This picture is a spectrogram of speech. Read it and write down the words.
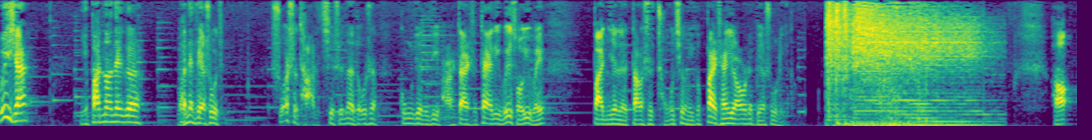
危险。你搬到那个我那别墅去。说是他的，其实那都是公家的地盘。但是戴笠为所欲为，搬进了当时重庆一个半山腰的别墅里头。好，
